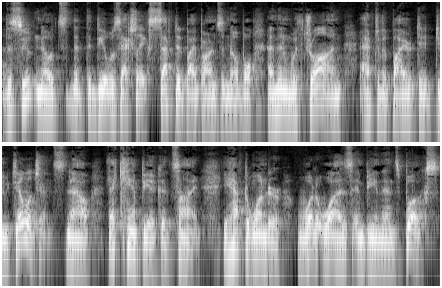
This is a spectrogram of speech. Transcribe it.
The suit notes that the deal was actually accepted by Barnes & Noble and then withdrawn after the buyer did due diligence. Now, that can't be a good sign. You have to wonder what it was in B&N's books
